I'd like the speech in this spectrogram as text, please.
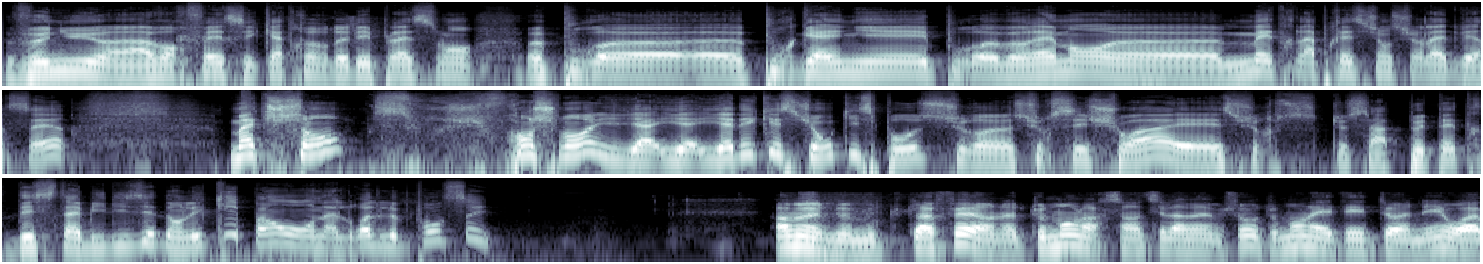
venue euh, avoir fait ses 4 heures de déplacement euh, pour, pour gagner, pour vraiment mettre la pression sur l'adversaire. Match 100, franchement, il y, a, des questions qui se posent sur, sur ces choix et sur ce que ça peut-être déstabilisé dans l'équipe. Hein. on a le droit de le penser. Ah, mais, tout à fait. On a, tout le monde a ressenti la même chose. Tout le monde a été étonné. Ouais,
